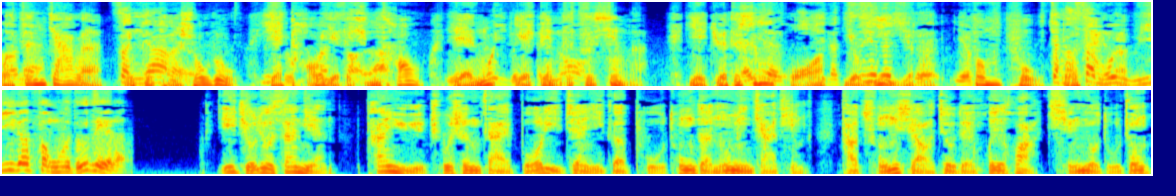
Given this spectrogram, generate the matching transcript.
我增加了一部分收入，也陶冶了情操，人也变得自信了，也觉得生活有意义了，丰富多彩了。一九六三年。潘宇出生在伯里镇一个普通的农民家庭，他从小就对绘画情有独钟。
